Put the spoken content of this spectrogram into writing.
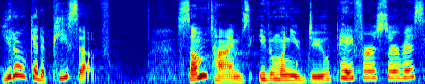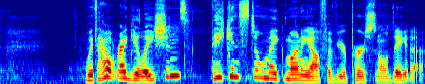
you don't get a piece of. Sometimes, even when you do pay for a service, without regulations, they can still make money off of your personal data.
